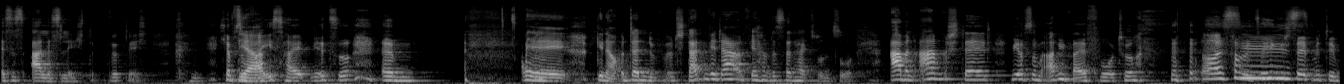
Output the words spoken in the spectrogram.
Es ist alles Licht, wirklich. Ich habe so Ja. Weisheiten jetzt so. Ähm, äh, genau, und dann standen wir da und wir haben das dann halt so und so Arm in Arm gestellt, wie auf so einem Abiball-Foto. Oh, haben uns hingestellt mit dem,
